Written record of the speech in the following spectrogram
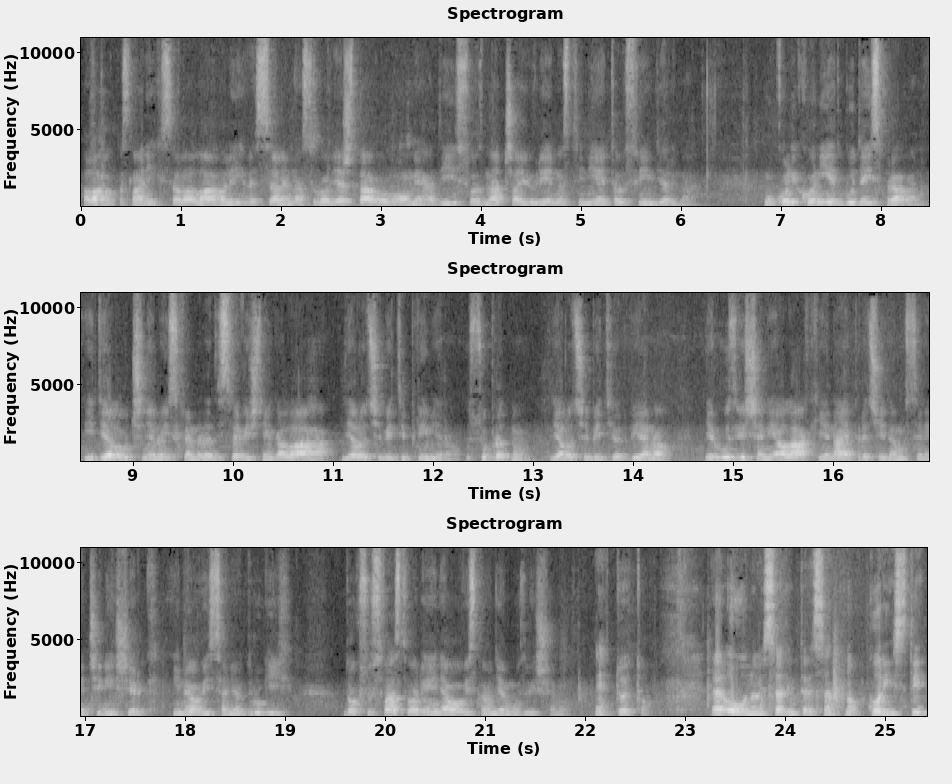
Allahov poslanik sallallahu alejhi ve sellem nas obavještava u ovome hadisu o značaju vrijednosti nijeta u svim djelima. Ukoliko nijet bude ispravan i djelo učinjeno iskreno radi svevišnjeg Allaha, djelo će biti primljeno. U suprotnom, djelo će biti odbijeno, jer uzvišeni Allah je najpreći da mu se ne čini širk i neovisan je od drugih, dok su sva stvorenja ovisna o njemu uzvišeno. E, to je to. E, ovo nam je sad interesantno, koristi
